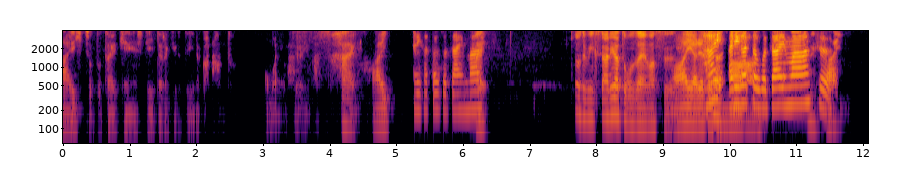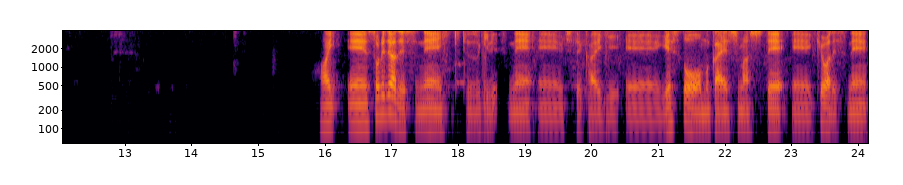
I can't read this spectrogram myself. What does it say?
はい、ぜひちょっと体験していただけるといいのかなと思いま思っております。す。はい。はい。ありがとうございます。はいどうぞみゆきさん、ありがとうございます。はい、ありがとうございます。はい、ありがとうございます。はい。はい、えーそれではですね、引き続きですね、えー打ち手会議、えーゲストをお迎えしまして、えー今日はですね、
